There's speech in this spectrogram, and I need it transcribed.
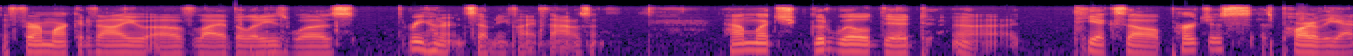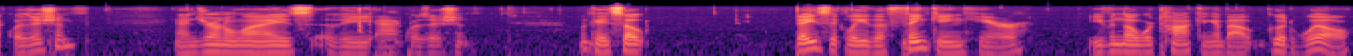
The fair market value of liabilities was 375,000. How much goodwill did uh, TXL purchase as part of the acquisition? And journalize the acquisition. Okay, so basically the thinking here, even though we're talking about goodwill,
